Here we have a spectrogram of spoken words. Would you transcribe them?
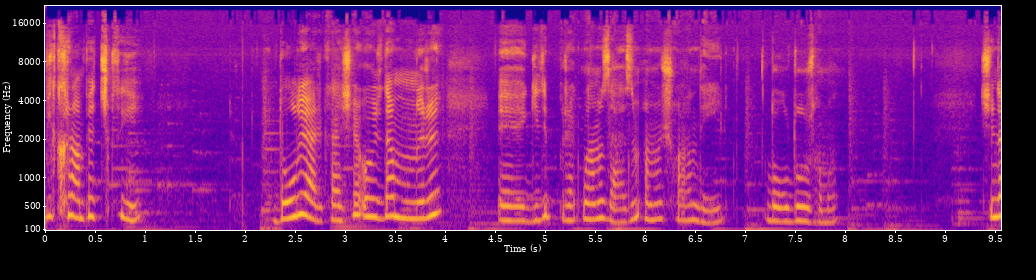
bir krampet çıktı ki. Doluyor arkadaşlar. O yüzden bunları e, gidip bırakmamız lazım ama şu an değil. Dolduğu zaman. Şimdi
